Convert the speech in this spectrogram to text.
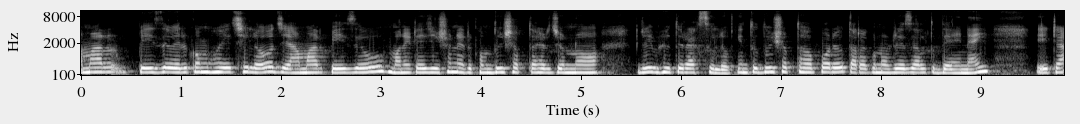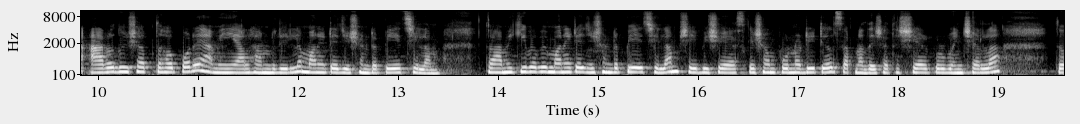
আমার পেজেও এরকম হয়েছিল যে আমার পেজেও মনিটাইজেশন এরকম দুই সপ্তাহের জন্য রিভিউতে রাখছিল। কিন্তু দুই সপ্তাহ পরেও তারা কোনো রেজাল্ট দেয় নাই। এটা আরও দুই সপ্তাহ পরে আমি আলহামদুলিল্লাহ মনিটাইজেশনটা পেয়েছিলাম। তো আমি কীভাবে মনিটাইজেশনটা পেয়েছিলাম সেই বিষয়ে আজকে সম্পূর্ণ ডিটেলস আপনাদের সাথে শেয়ার করব ইনশাল্লাহ তো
